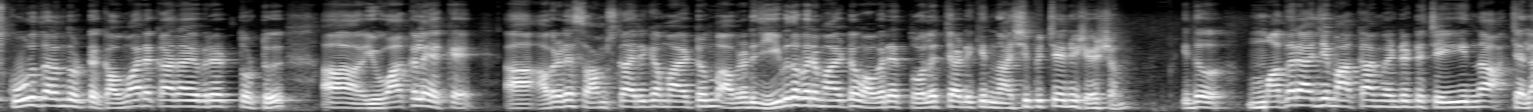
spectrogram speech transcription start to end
സ്കൂൾ തലം തൊട്ട് കൗമാരക്കാരായവരെ തൊട്ട് യുവാക്കളെയൊക്കെ അവരുടെ സാംസ്കാരികമായിട്ടും അവരുടെ ജീവിതപരമായിട്ടും അവരെ തൊലച്ചടുക്കി നശിപ്പിച്ചതിന് ശേഷം ഇത് മതരാജ്യമാക്കാൻ വേണ്ടിയിട്ട് ചെയ്യുന്ന ചില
